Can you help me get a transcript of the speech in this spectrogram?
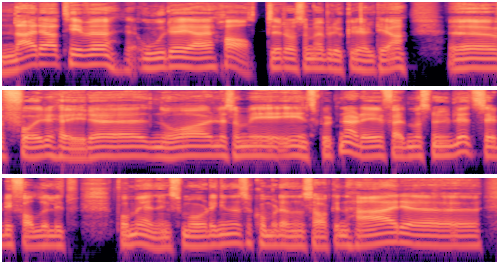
narrativet, ordet jeg hater og som jeg bruker hele tida, eh, for Høyre nå liksom i i innspurten, er det i ferd med å snu litt? Ser de faller litt på meningsmålingene, så kommer denne saken her. eh,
